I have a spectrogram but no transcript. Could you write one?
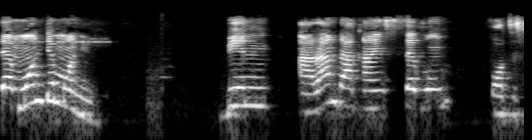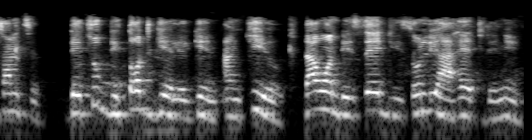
Then Monday morning, being around that kind seven forty something they took the third girl again and killed. That one they said is only her head they need.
